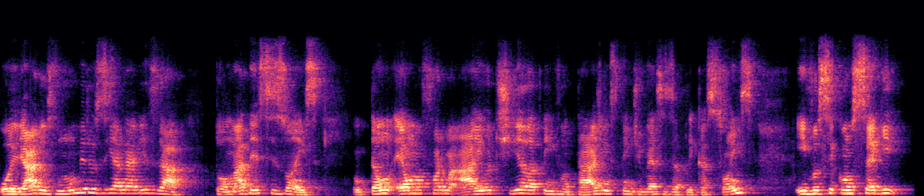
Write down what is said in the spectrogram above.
olhar os números e analisar, tomar decisões. Então é uma forma a IoT ela tem vantagens, tem diversas aplicações e você consegue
